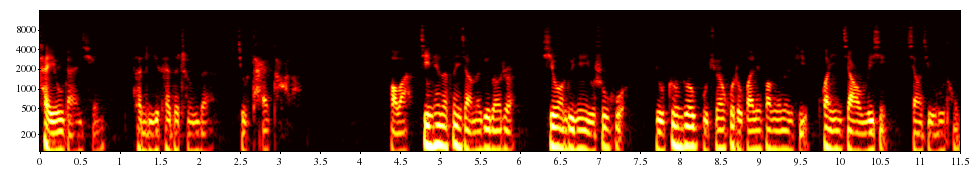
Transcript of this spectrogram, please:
太有感情，他离开的成本就太大了。好吧，今天的分享呢就到这儿，希望对您有收获。有更多股权或者管理方面问题，欢迎加我微信详细沟通。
